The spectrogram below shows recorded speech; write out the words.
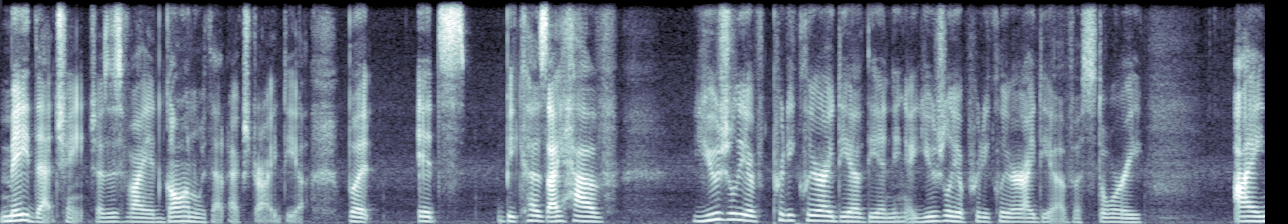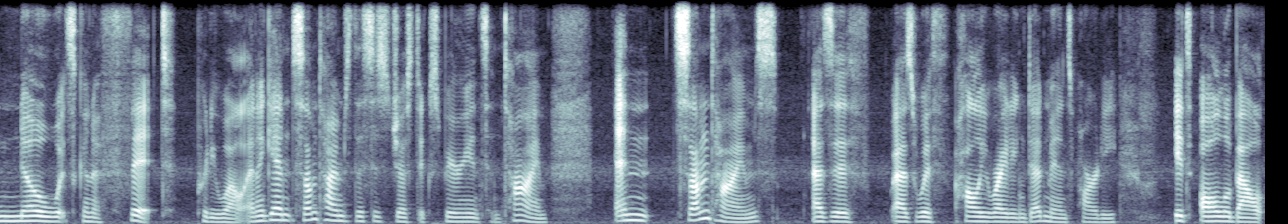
made that change as if i had gone with that extra idea. But it's because i have usually a pretty clear idea of the ending a usually a pretty clear idea of a story I know what's going to fit pretty well. And again, sometimes this is just experience and time. And sometimes, as if, as with Holly writing Dead Man's Party, it's all about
